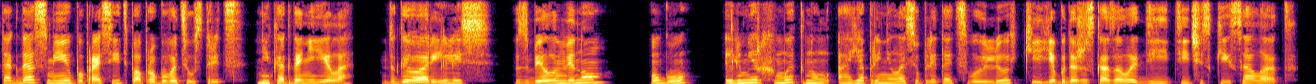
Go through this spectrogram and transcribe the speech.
«Тогда смею попросить попробовать устриц. Никогда не ела». «Договорились. С белым вином?» «Угу». Эльмир хмыкнул, а я принялась уплетать свой легкий, я бы даже сказала, диетический салат.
